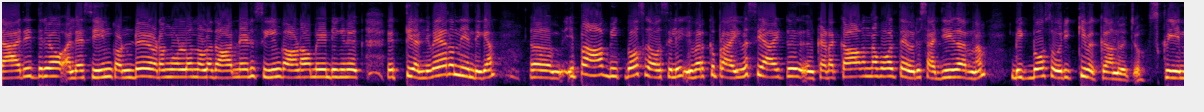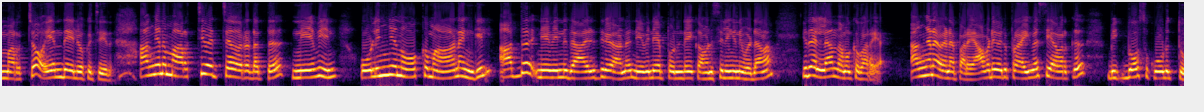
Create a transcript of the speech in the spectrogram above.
ദാരിദ്ര്യമോ അല്ലെ സീൻ കൊണ്ടേ തുടങ്ങുള്ളൂ എന്നുള്ള ധാരണയിൽ സീൻ കാണാൻ വേണ്ടി ഇങ്ങനെ എത്തിയഴിഞ്ഞു വേറെ ചിന്തിക്കാം ഇപ്പം ആ ബിഗ് ബോസ് ഹൗസിൽ ഇവർക്ക് പ്രൈവസി ആയിട്ട് കിടക്കാവുന്ന പോലത്തെ ഒരു സജ്ജീകരണം ബിഗ് ബോസ് ഒരുക്കി വെക്കാന്ന് വെച്ചു. സ്ക്രീൻ മറച്ചോ എന്തേലുമൊക്കെ ചെയ്ത്. അങ്ങനെ മറച്ചു വെച്ച ഒരിടത്ത് നെവിൻ ഒളിഞ്ഞു നോക്കുമാണെങ്കിൽ അത് നെവിന് ദാരിദ്ര്യമാണ്. നെവിനെ പൊണ്ടേ കൗൺസിലിങ്ങിന് വിടണം. ഇതെല്ലാം നമുക്ക് പറയാം. അങ്ങനെ വേണേ പറയാം. അവിടെ ഒരു പ്രൈവസി അവർക്ക് ബിഗ് ബോസ് കൊടുത്തു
